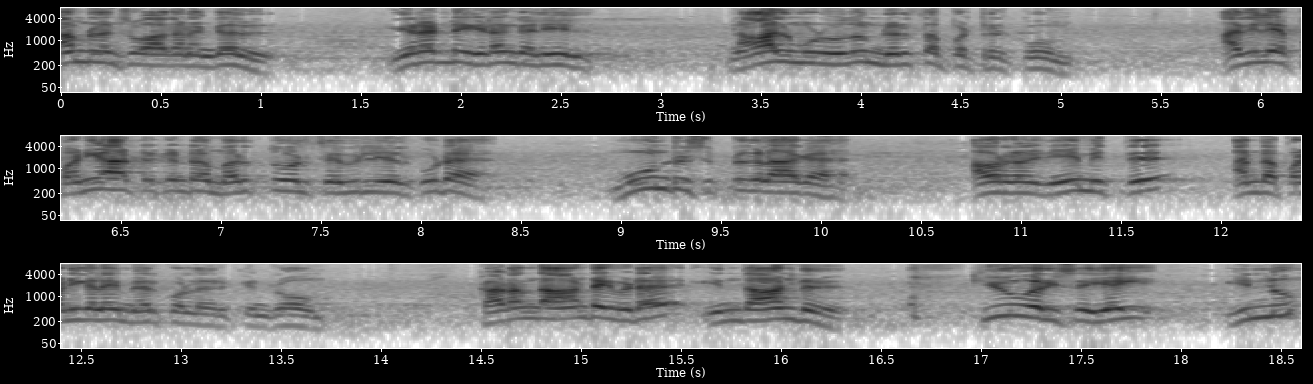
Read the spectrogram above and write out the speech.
ஆம்புலன்ஸ் வாகனங்கள் இரண்டு இடங்களில் நாள் முழுவதும் நிறுத்தப்பட்டிருக்கும். அதிலே பணியாற்றுகின்ற மருத்துவ செவிலியர் கூட மூன்று ஷிஃப்ட்டுகளாக அவர்களை நியமித்து அந்த பணிகளை மேற்கொள்ள இருக்கின்றோம். கடந்த ஆண்டை விட இந்த ஆண்டு கியூ வரிசையை இன்னும்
